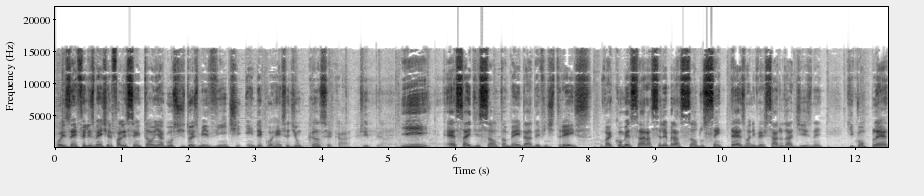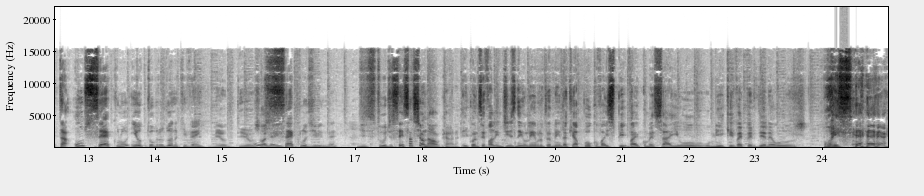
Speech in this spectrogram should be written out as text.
Pois é, infelizmente ele faleceu então em agosto de 2020 em decorrência de um câncer, cara. Que pena. E essa edição também da D23 vai começar a celebração do centésimo aniversário da Disney, que completa um século em outubro do ano que vem. Meu Deus, Um olha aí. século de, né, de estúdio, sensacional, cara. E quando você fala em Disney, eu lembro também, daqui a pouco vai, vai começar aí o, o Mickey, vai perder, né, os... Pois é.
